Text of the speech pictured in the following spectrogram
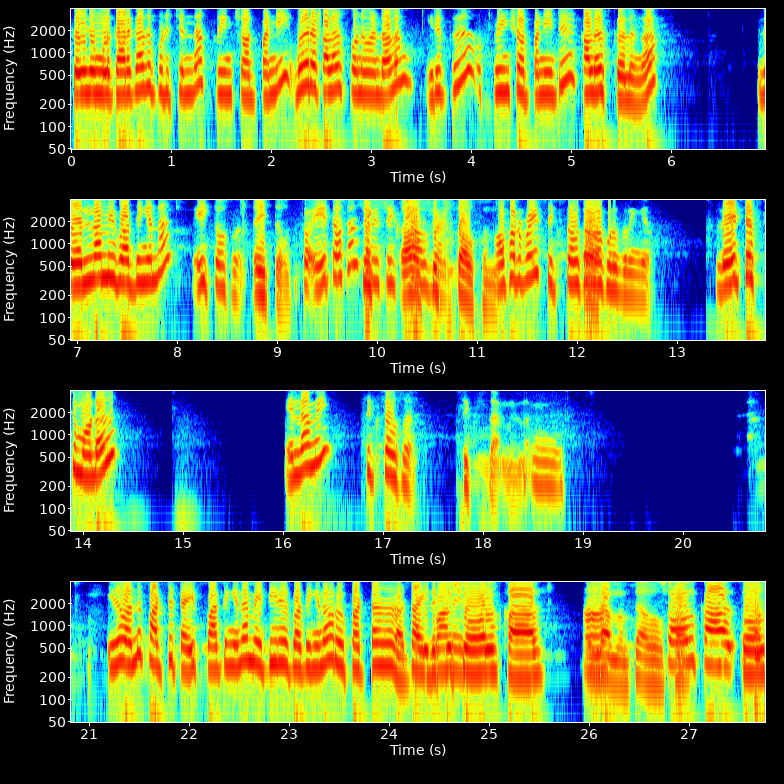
ஸோ இது உங்களுக்கு யாருக்காவது பிடிச்சிருந்தா ஸ்க்ரீன்ஷாட் பண்ணி வேற கலர்ஸ் ஒன்று வேண்டாலும் இருக்கு. ஸ்க்ரீன்ஷாட் பண்ணிட்டு கலர்ஸ் கேளுங்க. இது எல்லாமே பார்த்தீங்கன்னா eight thousand eight thousand so eight thousand sorry six six thousand offer price six தௌசண்ட்ல கொடுக்குறீங்க. லேட்டஸ்ட் மாடல் எல்லாமே சிக்ஸ் தௌசண்ட் சிக்ஸ் தான் இது வந்து பட்டு டைப் பாத்தீங்கன்னா மெட்டீரியல் பாத்தீங்கன்னா ஒரு பட்டு டைப் ஷோல் கால் ஷால் கால். ஷோல்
